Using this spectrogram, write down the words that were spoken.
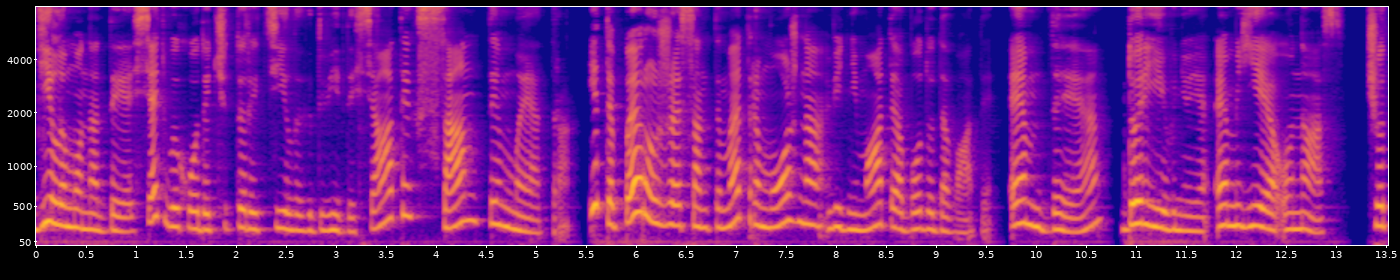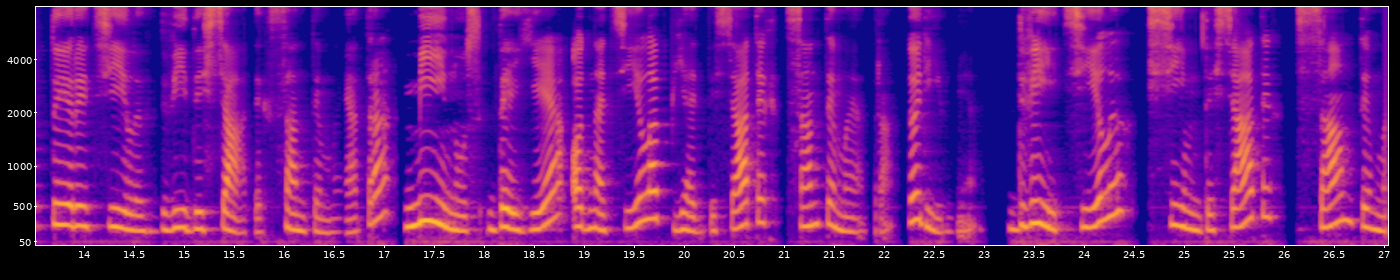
ділимо на 10, виходить 4,2 сантиметра. І тепер уже сантиметри можна віднімати або додавати. МД дорівнює МЄ у нас 4,2 см мінус ДЕ 1,5 см дорівнює 2,7 см.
